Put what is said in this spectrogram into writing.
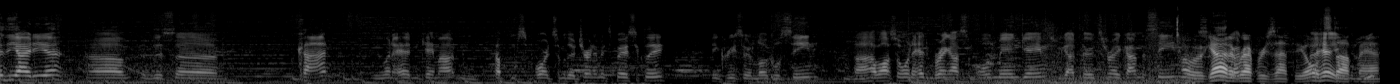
of the idea of this uh, con, we went ahead and came out and helped them support some of their tournaments, basically, increase their local scene. Uh, I also went ahead and bring out some old man games. We got Third Strike on the scene. Oh, we got to represent the old Hey, stuff, man.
